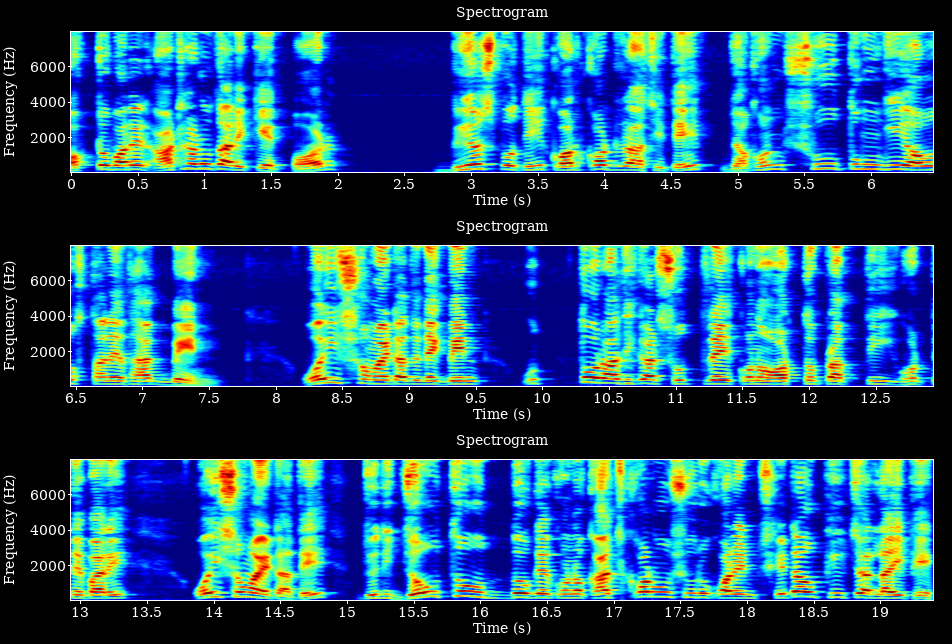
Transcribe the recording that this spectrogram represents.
অক্টোবরের আঠারো তারিখের পর বৃহস্পতি কর্কট রাশিতে যখন সুতুঙ্গি অবস্থানে থাকবেন, ওই সময়টাতে দেখবেন উত্তরাধিকার সূত্রে কোনো অর্থপ্রাপ্তি ঘটতে পারে। ওই সময়টাতে যদি যৌথ উদ্যোগে কোনো কাজকর্ম শুরু করেন, সেটাও ফিউচার লাইফে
